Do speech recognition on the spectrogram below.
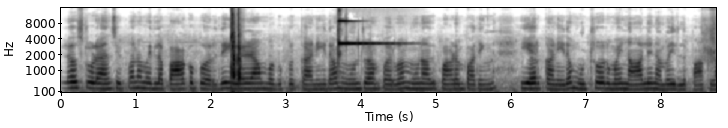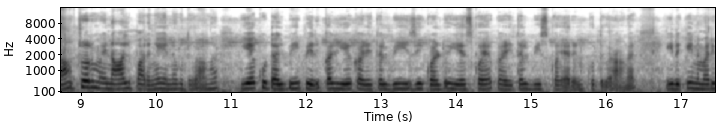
ஹலோ ஸ்டூடெண்ட்ஸ் இப்போ நம்ம இதில் பார்க்க போகிறது ஏழாம் வகுப்பு கணிதம் மூன்றாம் பருவம் மூணாவது பாடம் பார்த்தீங்கன்னா இயற்கணிதம் முற்றொருமை நாலு நம்ம இதில் பார்க்கலாம். முற்றொருமை நாலு பாருங்கள் என்ன கொடுத்துருக்காங்க? ஏ கூட்டல் பி பெருக்கல் ஏ கழித்தல் B is equal to A square கழித்தல் பி ஸ்கொயர்னு கொடுத்துக்கிறாங்க இதுக்கு இந்த மாதிரி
